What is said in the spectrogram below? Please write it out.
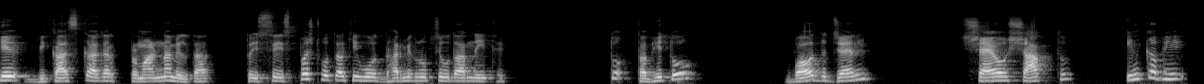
के विकास का अगर प्रमाण ना मिलता तो इससे स्पष्ट होता कि वो धार्मिक रूप से उदार नहीं थे। तो तभी तो बौद्ध, जैन, शैव, शाक्त, इनका भी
